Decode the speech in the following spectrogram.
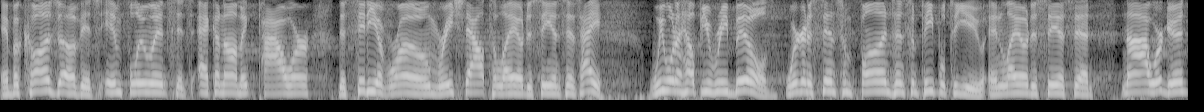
And because of its influence, its economic power, the city of Rome reached out to Laodicea and says, Hey, we want to help you rebuild. We're going to send some funds and some people to you. And Laodicea said, Nah, we're good.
